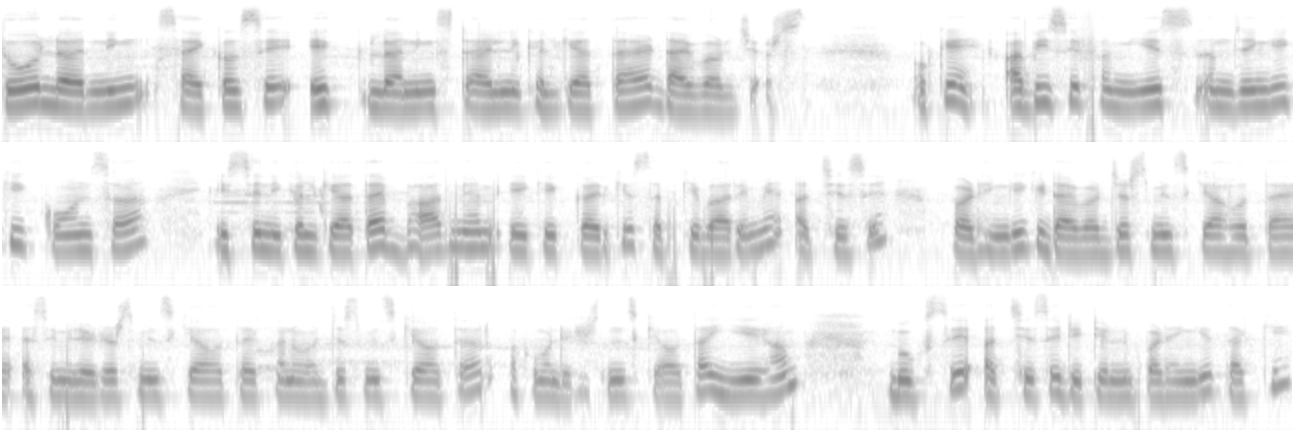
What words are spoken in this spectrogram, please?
दो लर्निंग साइकिल से एक लर्निंग स्टाइल निकल के आता है, डाइवर्जर्स। ओके? अभी सिर्फ़ हम ये समझेंगे कि कौन सा इससे निकल के आता है। बाद में हम एक एक करके सबके बारे में अच्छे से पढ़ेंगे कि डाइवर्जर्स मीन्स क्या होता है एसिमिलेटर्स मीन्स क्या होता है, कन्वर्जर्स मीन्स क्या होता है और अकोमोडेटर्स मीन्स क्या होता है। ये हम बुक से अच्छे से डिटेल में पढ़ेंगे ताकि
